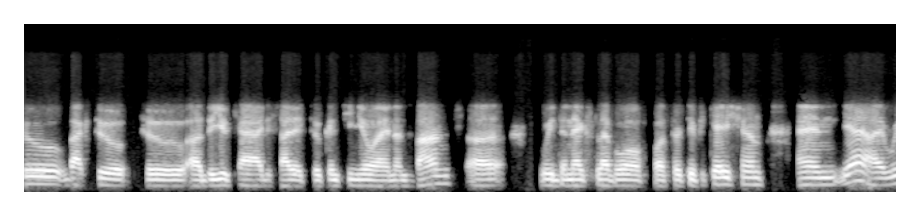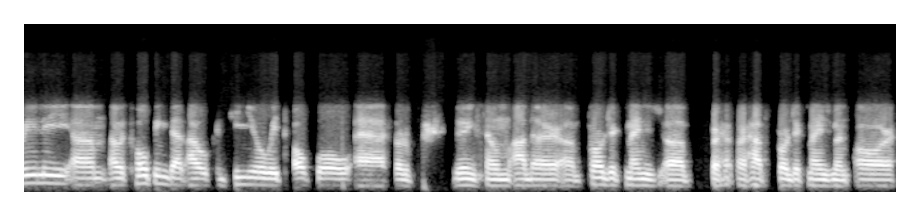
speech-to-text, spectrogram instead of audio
to back to to uh, the UK, I decided to continue and advance uh, with the next level of uh, certification. And yeah, I really um, I was hoping that I will continue with OpWall, sort of doing some other project manage perhaps project management or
